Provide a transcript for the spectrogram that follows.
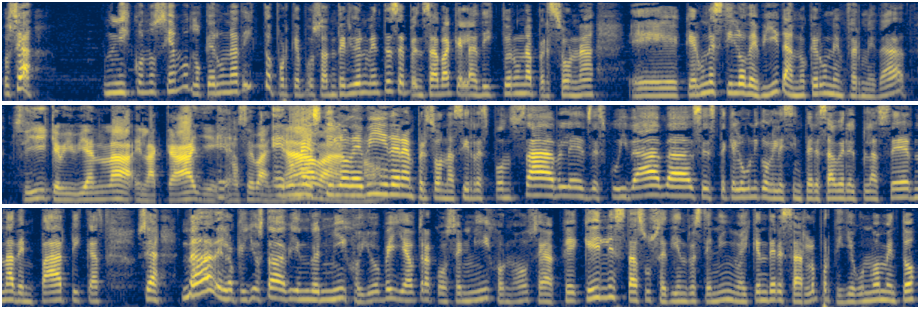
O sea, ni conocíamos lo que era un adicto, porque pues anteriormente se pensaba que el adicto era una persona eh, que era un estilo de vida, no que era una enfermedad. Sí, que vivía en la, en la calle, que no se bañaban. Era un estilo de vida, eran personas irresponsables, descuidadas, este que lo único que les interesaba era el placer, nada empáticas, o sea, nada de lo que yo estaba viendo en mi hijo, yo veía otra cosa en mi hijo, ¿no? O sea, ¿qué, qué le está sucediendo a este niño? Hay que enderezarlo porque llega un momento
